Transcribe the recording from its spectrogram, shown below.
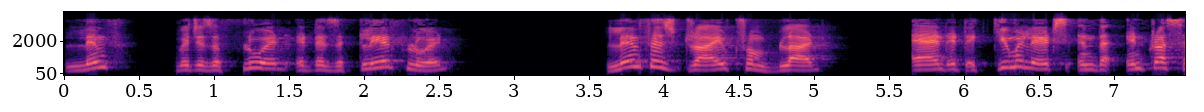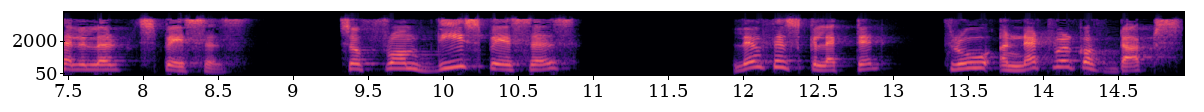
lymph, which is a fluid. It is a clear fluid. Lymph is derived from blood and it accumulates in the intracellular spaces. So from these spaces, lymph is collected through a network of ducts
